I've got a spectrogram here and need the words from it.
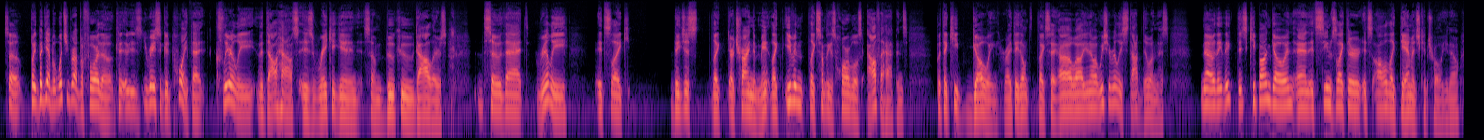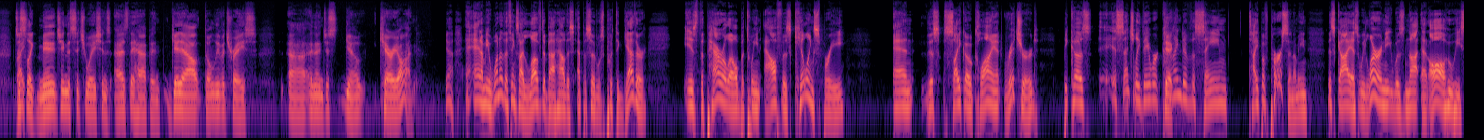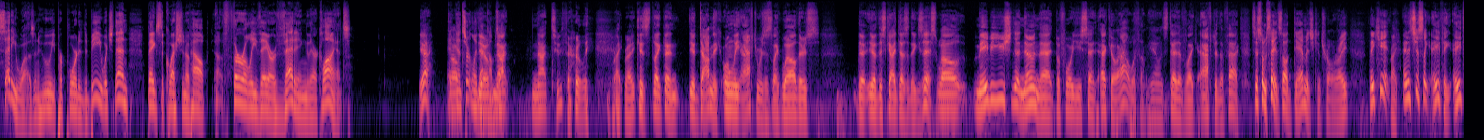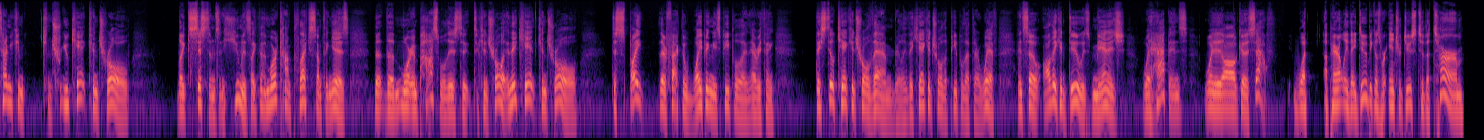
So, but but yeah, but what you brought before though was- you raised a good point that clearly the dollhouse is raking in some buku dollars, so that really it's like they just like are trying to man like even like something as horrible as alpha happens, but they keep going, right? They don't like say, oh well, you know what, we should really stop doing this. No, they, they they just keep on going, and it seems like they're it's all like damage control, you know, just Right. like managing the situations as they happen. Get out, don't leave a trace, uh, and then just you know carry on. Yeah. And, and I mean, one of the things I loved about how this episode was put together is the parallel between Alpha's killing spree and this psycho client, Richard, because essentially they were Dick. kind of the same type of person. I mean, this guy, as we learn, he was not at all who he said he was and who he purported to be, which then begs the question of how uh, thoroughly they are vetting their clients. Yeah, And- and certainly that you know, comes not up. not too thoroughly, Right. right? Because like then you know, Dominic only afterwards is like, well, there's the you know this guy doesn't exist. Well, maybe you should have known that before you sent Echo out with him, you know, instead of like after the fact. It's just what I'm saying. It's all damage control, right? They can't, Right. and it's just like anything. Anytime you can, contr- you can't control like systems and humans. Like the more complex something is, the the more impossible it is to to control it, and they can't control, despite their fact of wiping these people and everything. They still can't control them, really. They can't control the people that they're with. And so all they can do is manage what happens when it all goes south. what apparently they do because we're introduced to the term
